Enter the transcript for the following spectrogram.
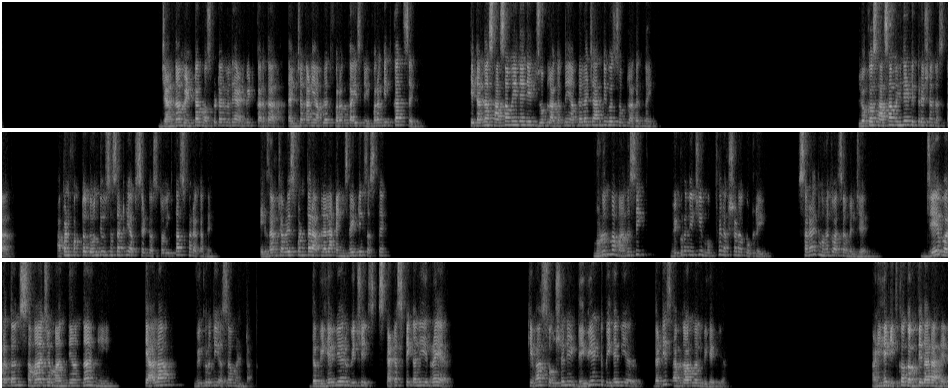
ज्यांना मेंटल हॉस्पिटलमध्ये ऍडमिट करतात त्यांच्यात आणि आपल्यात फरक काहीच नाही. फरक इतकाच आहे की त्यांना सहा सहा महिने नीट झोप लागत नाही आपल्याला चार दिवस झोप लागत नाही. लोक सहा सहा महिने डिप्रेशन असतात. आपण फक्त दोन दिवसासाठी अपसेट असतो. इतकाच फरक आहे. एक्झामच्या वेळेस पण तर आपल्याला अँझायटीच असते. म्हणून मग मानसिक विकृतीची मुख्य लक्षणं कुठली? सगळ्यात महत्वाचं म्हणजे जे वर्तन समाज मान्य नाही त्याला विकृती असं म्हणतात. The behaviour which is statistically rare किंवा socially deviant behaviour that is abnormal behaviour आणि हे इतकं गमतीदार आहे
